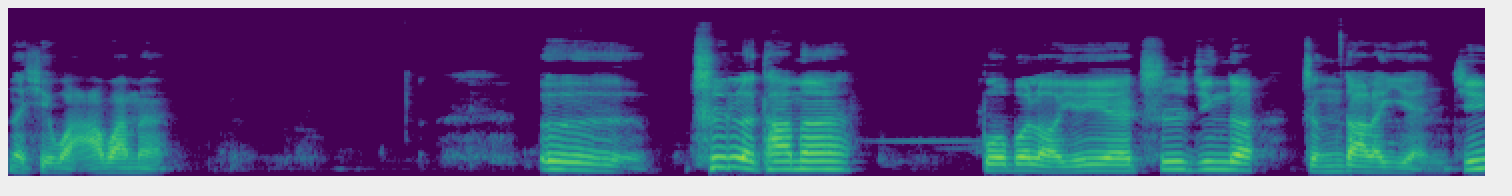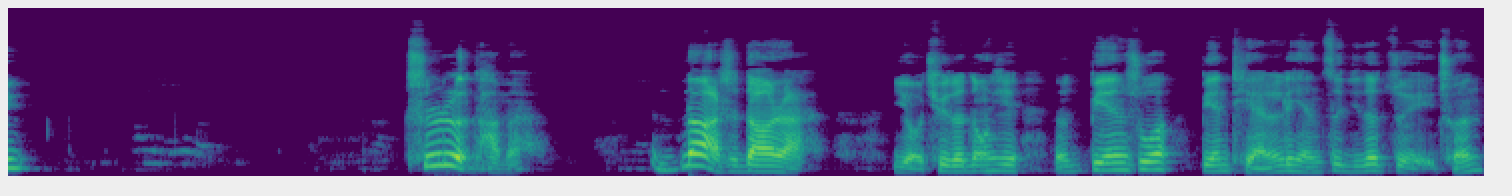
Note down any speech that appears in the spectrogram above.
那些娃娃们。”呃，吃了它们？波波老爷爷吃惊的睁大了眼睛。吃了它们？那是当然。有趣的东西边说边舔了舔自己的嘴唇。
